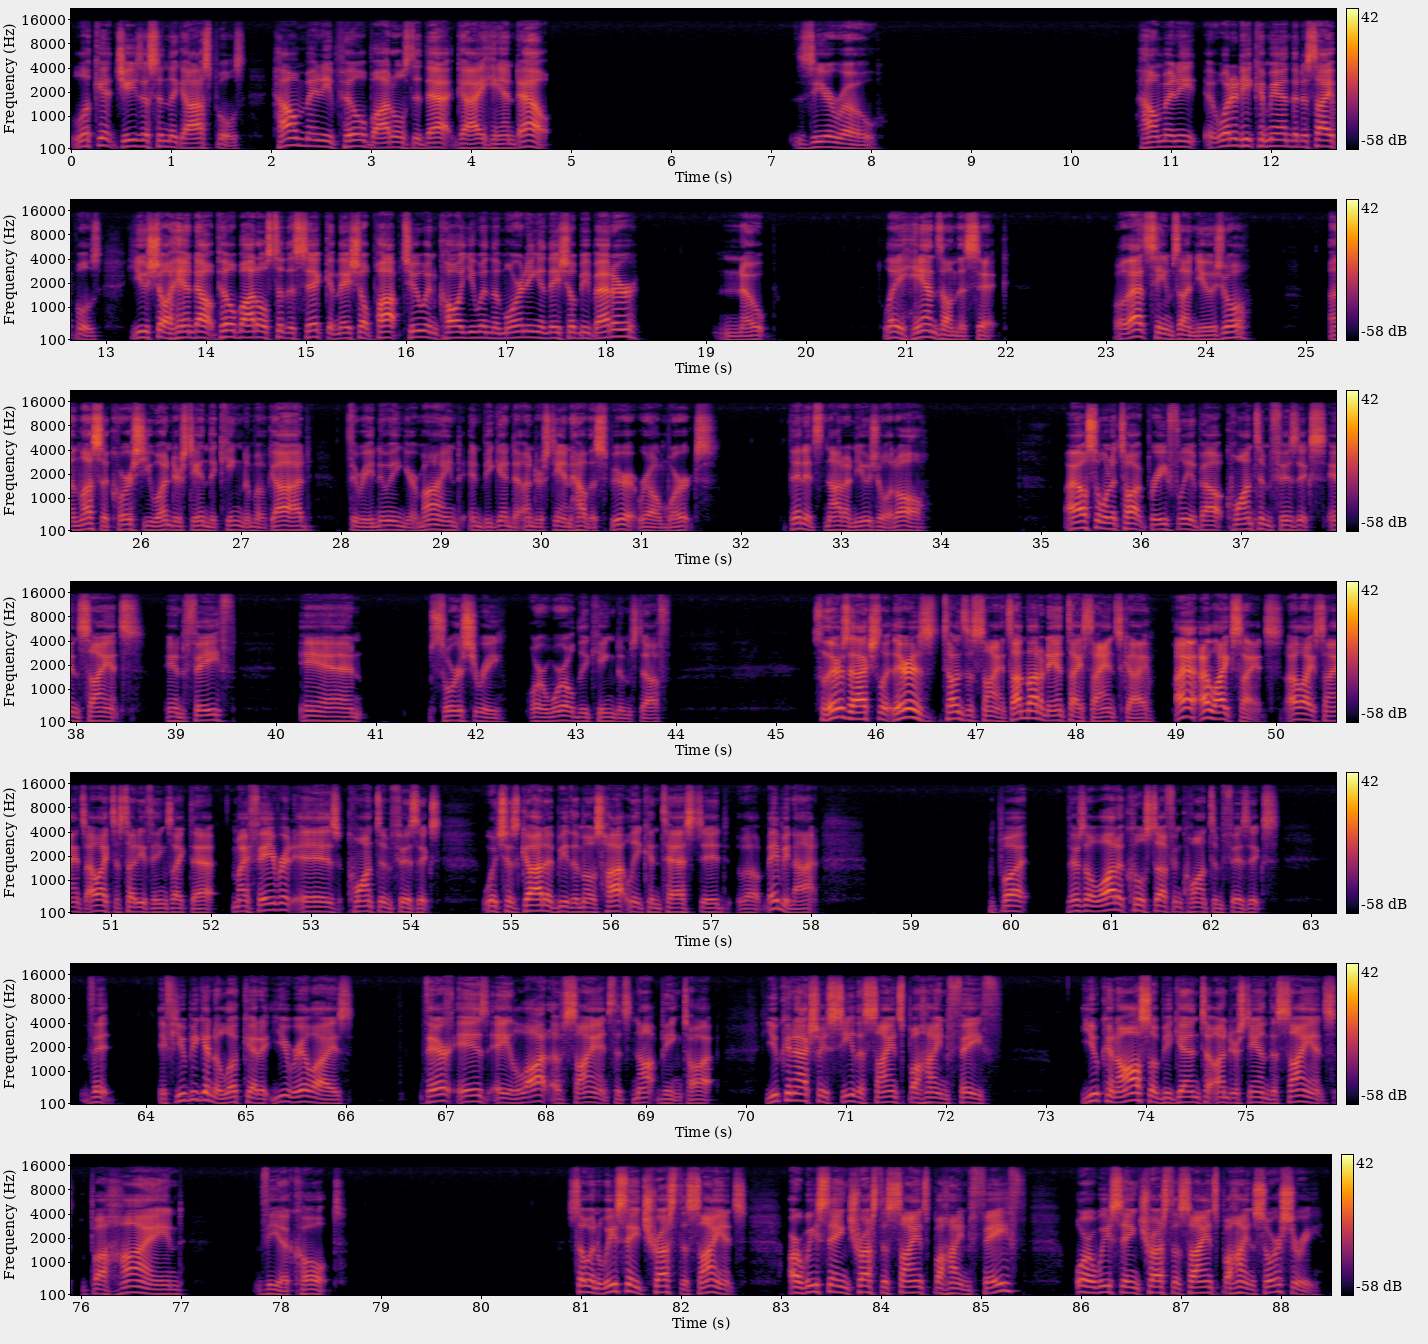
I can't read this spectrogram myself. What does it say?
Look at Jesus in the Gospels. How many pill bottles did that guy hand out? Zero. How many, what did he command the disciples? You shall hand out pill bottles to the sick, and they shall pop two and call you in the morning, and they shall be better? Nope. Lay hands on the sick. Well, that seems unusual. Unless, of course, you understand the kingdom of God through renewing your mind and begin to understand how the spirit realm works. Then it's not unusual at all. I also want to talk briefly about quantum physics and science and faith and sorcery or worldly kingdom stuff. So there's actually there is tons of science. I'm not an anti-science guy. I, I like science. I like science. I like to study things like that. My favorite is quantum physics, which has got to be the most hotly contested. Well, maybe not, but there's a lot of cool stuff in quantum physics that if you begin to look at it, you realize there is a lot of science that's not being taught you can actually see the science behind faith. You can also begin to understand the science behind the occult. So when we say trust the science, are we saying trust the science behind faith? Or are we saying trust the science behind sorcery?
